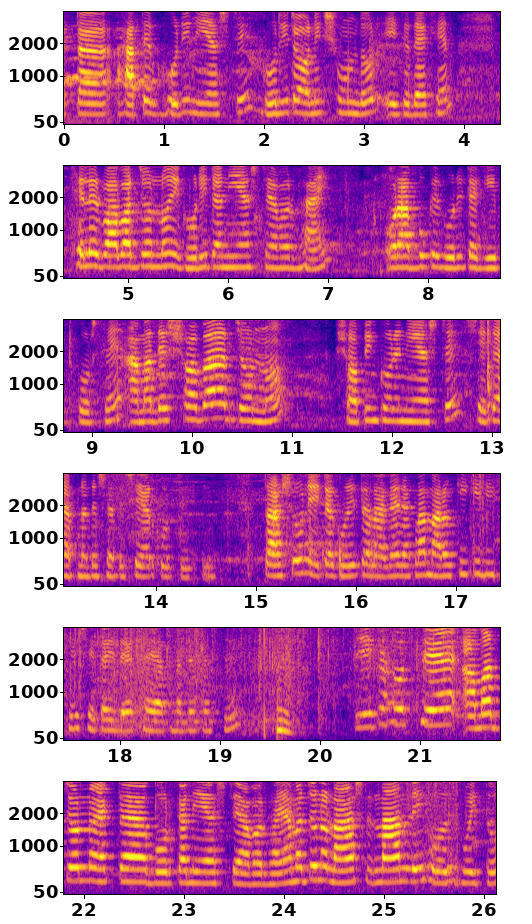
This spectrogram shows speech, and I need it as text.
একটা হাতের ঘড়ি নিয়ে আসছে। ঘড়িটা অনেক সুন্দর, এই যে দেখেন। ছেলের বাবার জন্য এই ঘড়িটা নিয়ে আসছে আমার ভাই। ওর আব্বুকে ঘড়িটা গিফট করছে। আমাদের সবার জন্য শপিং করে নিয়ে আসছে সেটা আপনাদের সাথে শেয়ার করতেছি। তো আসুন, এটা ঘড়িটা লাগাই রাখলাম। আরও কি কি দিছে সেটাই দেখায় আপনাদের কাছে। এটা হচ্ছে আমার জন্য একটা বোরকা নিয়ে আসছে আমার ভাই। আমার জন্য না আসলে না আনলেই হইতো।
